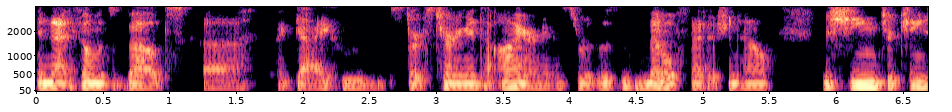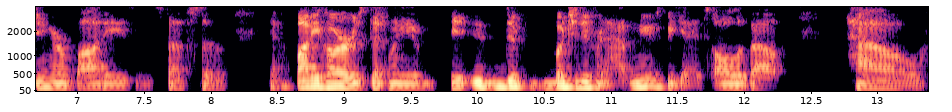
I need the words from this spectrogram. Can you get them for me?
and that film is about uh, a guy who starts turning into iron and sort of this metal fetish and how machines are changing our bodies and stuff. So yeah, body horror is definitely a, a, a bunch of different avenues, but yeah, it's all about how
